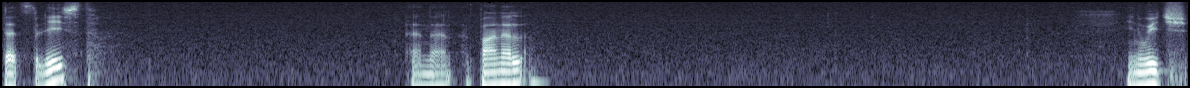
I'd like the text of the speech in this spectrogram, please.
That's the list and then a panel. In which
